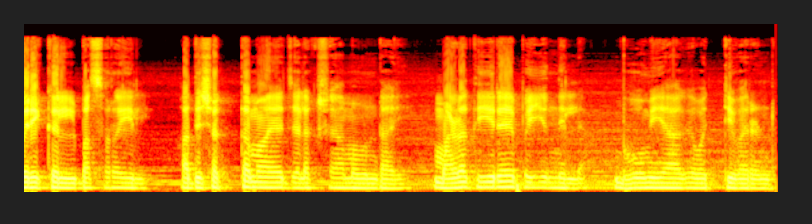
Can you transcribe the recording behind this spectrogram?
ഒരിക്കൽ ബസറയിൽ അതിശക്തമായ ജലക്ഷാമമുണ്ടായി. മഴ തീരെ പെയ്യുന്നില്ല. ഭൂമിയാകെ വറ്റി വരണ്ടു.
